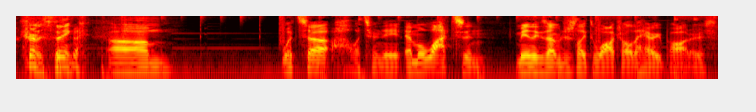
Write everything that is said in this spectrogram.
I'm trying to think. um, what's uh oh, what's her name? Emma Watson. Mainly because I would just like to watch all the Harry Potters.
